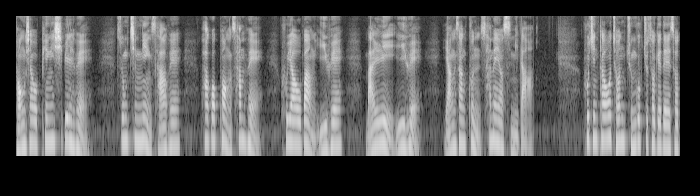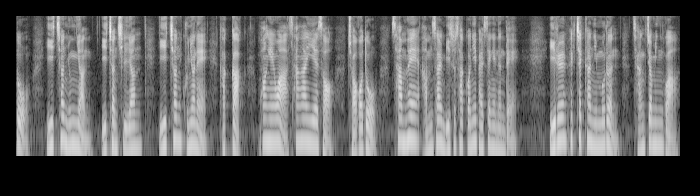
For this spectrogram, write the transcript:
덩샤오핑 11회, 숭칭링 4회, 화거펑 3회, 후야오방 2회, 말리 2회, 양상쿤 3회였습니다. 후진타오 전 중국 주석에 대해서도 2006년, 2007년, 2009년에 각각 황해와 상하이에서 적어도 3회 암살 미수 사건이 발생했는데 이를 획책한 인물은 장점인과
